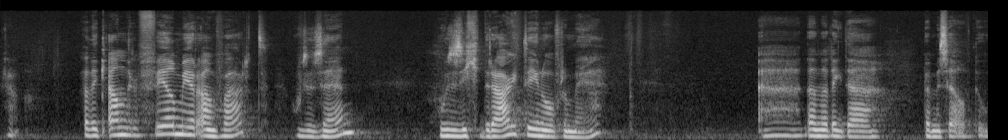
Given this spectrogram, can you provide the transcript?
Ja. Dat ik anderen veel meer aanvaard, hoe ze zijn, hoe ze zich gedragen tegenover mij, eh, dan dat ik dat bij mezelf doe.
